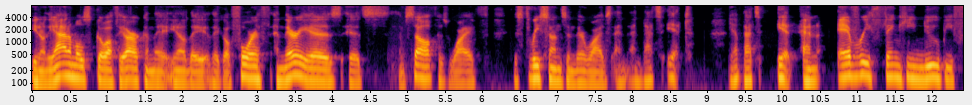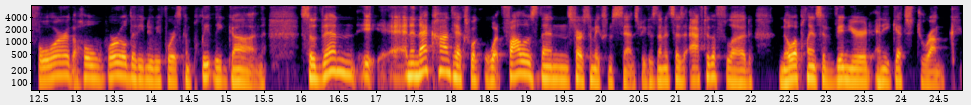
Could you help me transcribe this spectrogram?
you know the animals go off the ark and they you know they they go forth. And there he is. It's himself his wife his three sons and their wives. And and that's it. Yep. That's it. And everything he knew before, the whole world that he knew before is completely gone. So then, it, and in that context, what, what follows then starts to make some sense because then it says, after the flood, Noah plants a vineyard and he gets drunk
